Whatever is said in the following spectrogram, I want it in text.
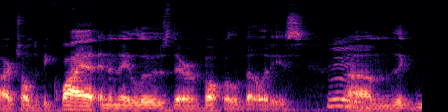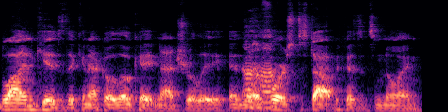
are told to be quiet and then they lose their vocal abilities. Hmm. Um, the blind kids that can echolocate naturally and they're Uh-huh. forced to stop because it's annoying.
